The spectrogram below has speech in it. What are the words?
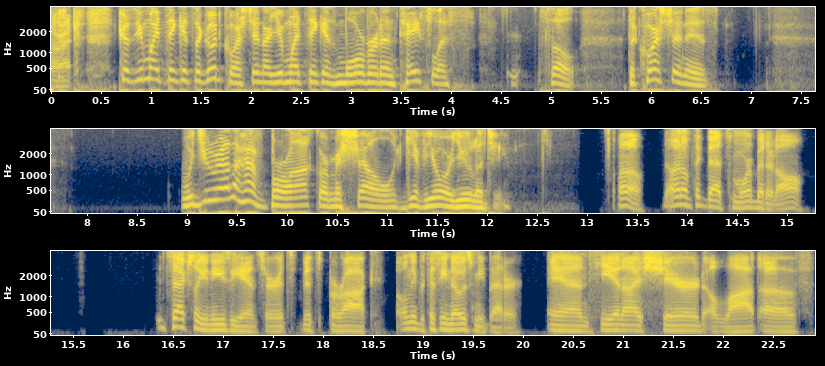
All right. Because you might think it's a good question or you might think it's morbid and tasteless. So the question is Would you rather have Barack or Michelle give your eulogy? Oh, no, I don't think that's morbid at all. It's actually an easy answer. It's it's Barack, only because he knows me better. And he and I shared a lot of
